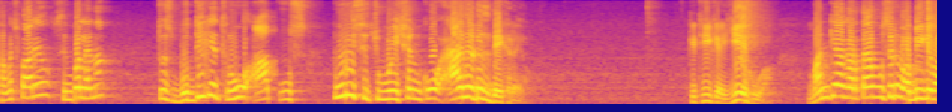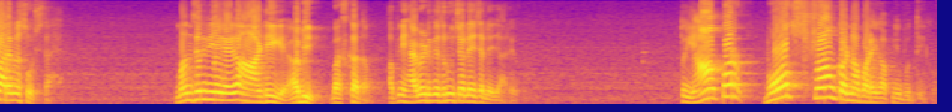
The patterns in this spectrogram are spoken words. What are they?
समझ पा रहे हो? सिंपल है ना? तो इस बुद्धि के थ्रू आप उस पूरी सिचुएशन को एज इट इज़ देख रहे हो। कि ठीक है, ये हुआ। मन क्या करता है? वो सिर्फ़ अभी के बारे में सोचता है। मन सिर्फ़ ये कहेगा हाँ ठीक है, अभी, बस खत्म। अपनी हैबिट के थ्रू चले चले जा रहे हो। तो यहाँ पर बहुत स्ट्रांग करना पड़ेगा अपनी बुद्धि को।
